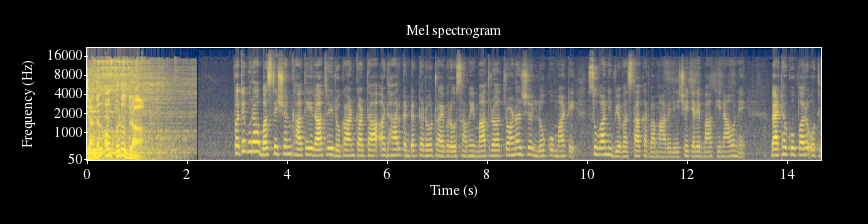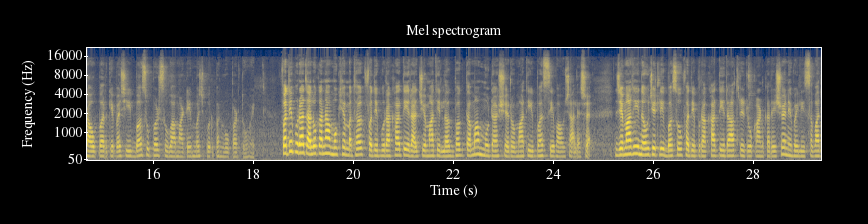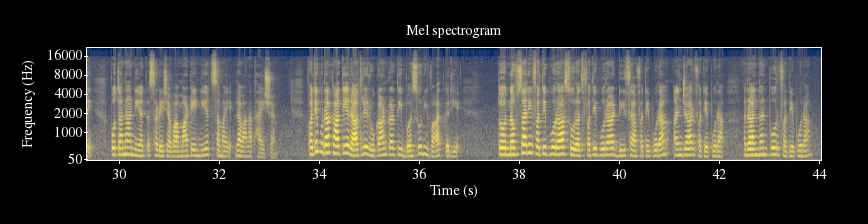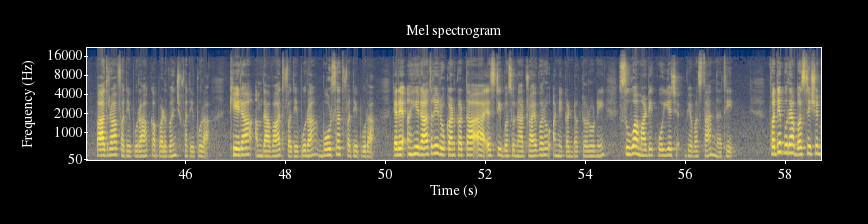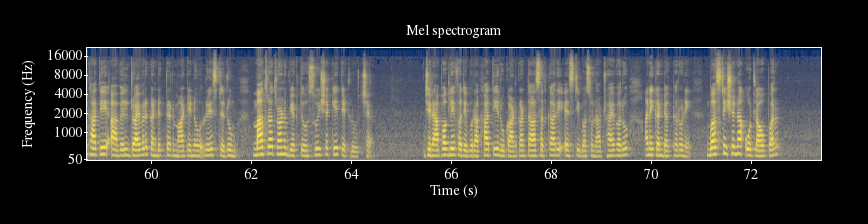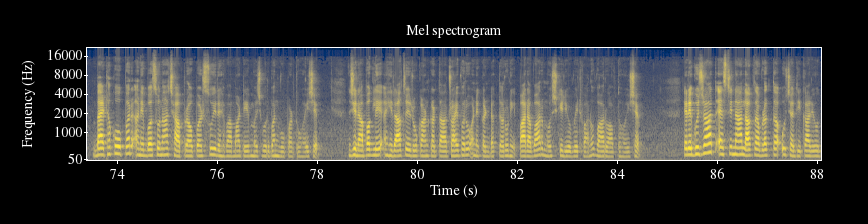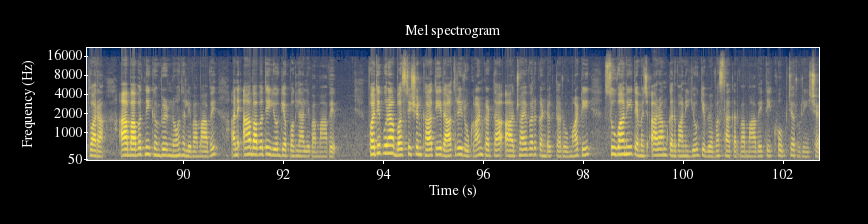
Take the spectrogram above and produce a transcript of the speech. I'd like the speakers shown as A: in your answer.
A: Channel of Vadodara
B: Fatepura bus station ખાતે રાત્રિ રોકાણ કરતા અઢાર કંડક્ટરો, ડ્રાઈવરો સામે માત્ર ત્રણ જ લોકો માટે સુવાની વ્યવસ્થા કરવામાં આવેલી છે. ત્યારે બાકીનાઓને બેઠક ઉપર ઓટલા ઉપર કે પછી બસ ઉપર સુવા માટે મજબૂર બનવું પડતું હોય. ફતેપુરા તાલુકાના મુખ્ય મથક ફતેપુરા ખાતે રાજ્યમાંથી લગભગ તમામ મોટા શહેરોમાંથી બસ સેવાઓ ચાલે છે. જેમાંથી નવ જેટલી બસો ફતેપુરા ખાતે રાત્રે રોકાણ કરે છે અને વહેલી સવારે પોતાના નિયત સ્થળે જવા માટે નિયત સમયે રવાના થાય છે. ફતેપુરા ખાતે રાત્રે રોકાણ કરતી બસોની વાત કરીએ તો નવસારી ફતેપુરા, સુરત ફતેપુરા, ડીસા ફતેપુરા, અંજાર ફતેપુરા, રાંધનપુર ફતેપુરા, પાદરા ફતેપુરા, કપડવંજ ફતેપુરા, ખેડા, અમદાવાદ ફતેપુરા, બોરસદ ફતેપુરા ત્યારે અહીં રાત્રે રોકાણ કરતા આ એસટી બસોના ડ્રાઈવરો અને કંડક્ટરોને સૂવા માટે કોઈ જ વ્યવસ્થા નથી. ફતેપુરા બસ સ્ટેશન ખાતે આવેલ ડ્રાઈવર કંડક્ટર માટેનો રેસ્ટ રૂમ માત્ર ત્રણ વ્યક્તિઓ સૂઈ શકે તેટલું જ છે. જેના પગલે ફતેપુરા ખાતે રોકાણ કરતા સરકારી એસટી બસોના ડ્રાઈવરો અને કંડક્ટરોને બસ સ્ટેશનના ઓટલા ઉપર, બેઠકો ઉપર અને બસોના છાપરા ઉપર સૂઈ રહેવા માટે મજબૂર બનવું પડતું હોય છે. જેના પગલે અહીં રાત્રે રોકાણ કરતા ડ્રાઈવરો અને કંડક્ટરોને પારાવાર મુશ્કેલીઓ વેઠવાનો વારો આવતો હોય છે. ત્યારે ગુજરાત એસટીના લાગતા વળગતા ઉચ્ચ અધિકારીઓ દ્વારા આ બાબતની ગંભીર નોંધ લેવામાં આવે અને આ બાબતે યોગ્ય પગલાં લેવામાં આવે. ફતેપુરા બસ સ્ટેશન ખાતે રાત્રે રોકાણ કરતા આ ડ્રાઈવર, કંડક્ટરો માટે સૂવાની તેમજ આરામ કરવાની યોગ્ય વ્યવસ્થા કરવામાં આવે તે ખૂબ જરૂરી છે.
